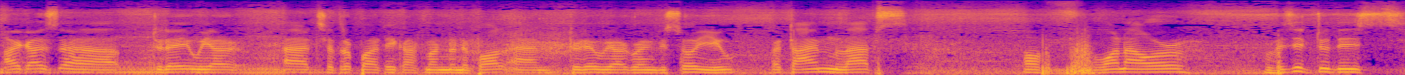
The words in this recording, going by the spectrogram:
Hi guys, uh, today we are at Chhatrapati, Kathmandu, Nepal and today we are going to show you a time lapse of one hour visit to this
